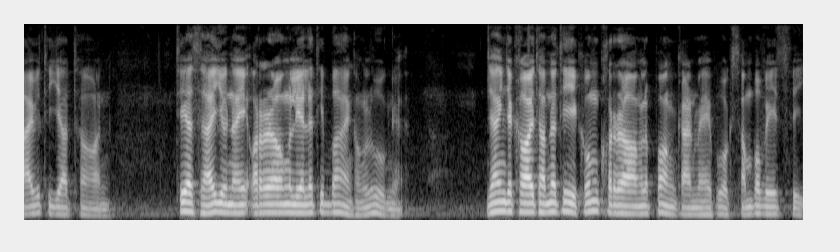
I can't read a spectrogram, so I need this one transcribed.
ายวิทยาธรที่อาศัยอยู่ในโรงเรียนและที่บ้านของลูกเนี่ย ยังจะคอยทำหน้าที่คุ้มครองและป้องกันไม่ให้พวกสัมภเวสี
